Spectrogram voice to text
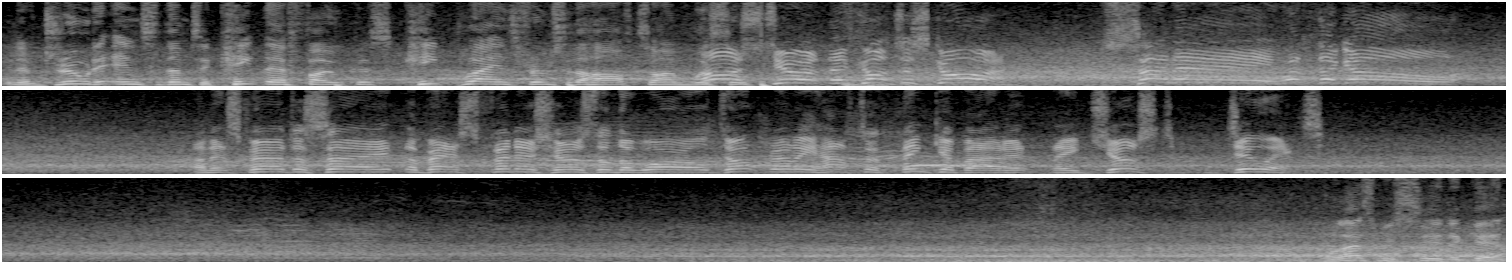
He'll have drilled it into them to keep their focus, keep playing through to the half-time oh, whistle. Oh, Stewart, they've got to score! Sané with the goal! And it's fair to say the best finishers in the world don't really have to think about it, they just do it. Well, as we see it again,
